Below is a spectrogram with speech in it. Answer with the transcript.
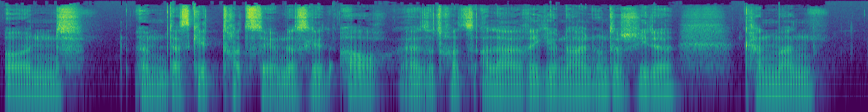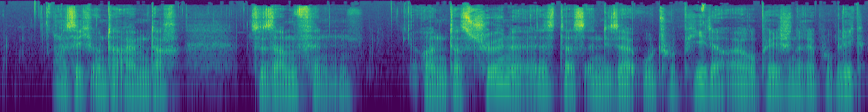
Und ähm, das geht trotzdem, das geht auch. Also trotz aller regionalen Unterschiede kann man sich unter einem Dach zusammenfinden. Und das Schöne ist, dass in dieser Utopie der Europäischen Republik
